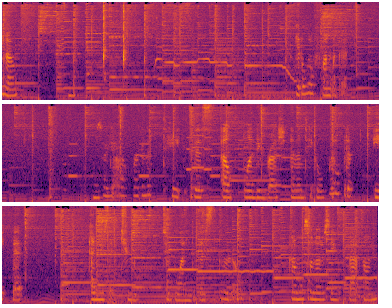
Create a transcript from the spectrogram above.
you know, get a little fun with it. So yeah, we're gonna take this e.l.f. blending brush and then take a little bit of 8-bit and use it to, to blend this through. And I'm also noticing that um,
